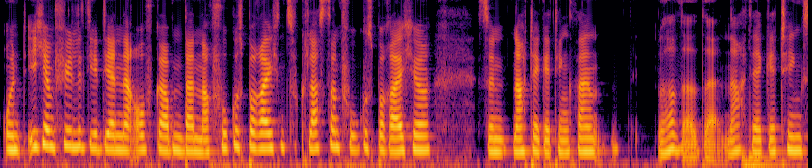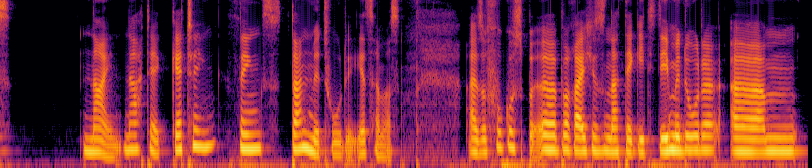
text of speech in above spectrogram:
Und ich empfehle dir, deine Aufgaben dann nach Fokusbereichen zu clustern. Fokusbereiche sind nach der Getting nach der Gettings nein, nach der Getting Things Done Methode. Jetzt haben wir es. Also Fokusbereiche sind nach der GTD-Methode ähm,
